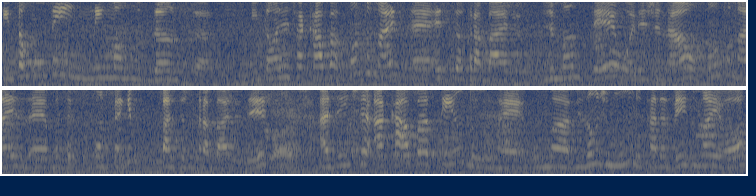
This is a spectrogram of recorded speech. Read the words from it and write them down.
Então não tem nenhuma mudança. Então a gente acaba, quanto mais é, esse seu trabalho de manter o original, quanto mais é, você consegue fazer um trabalho desses, Claro. a gente acaba tendo é, uma visão de mundo cada vez maior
